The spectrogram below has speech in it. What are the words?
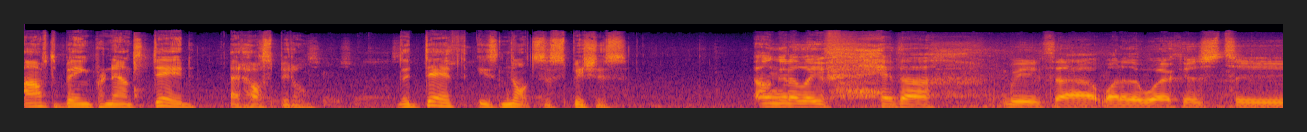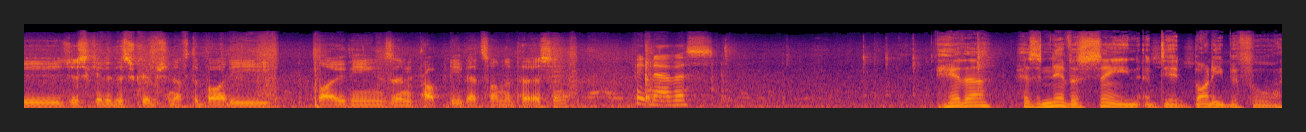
after being pronounced dead at hospital. The death is not suspicious. I'm going to leave Heather with uh, one of the workers to just get a description of the body, clothings, and property that's on the person. Bit nervous. Heather has never seen a dead body before.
